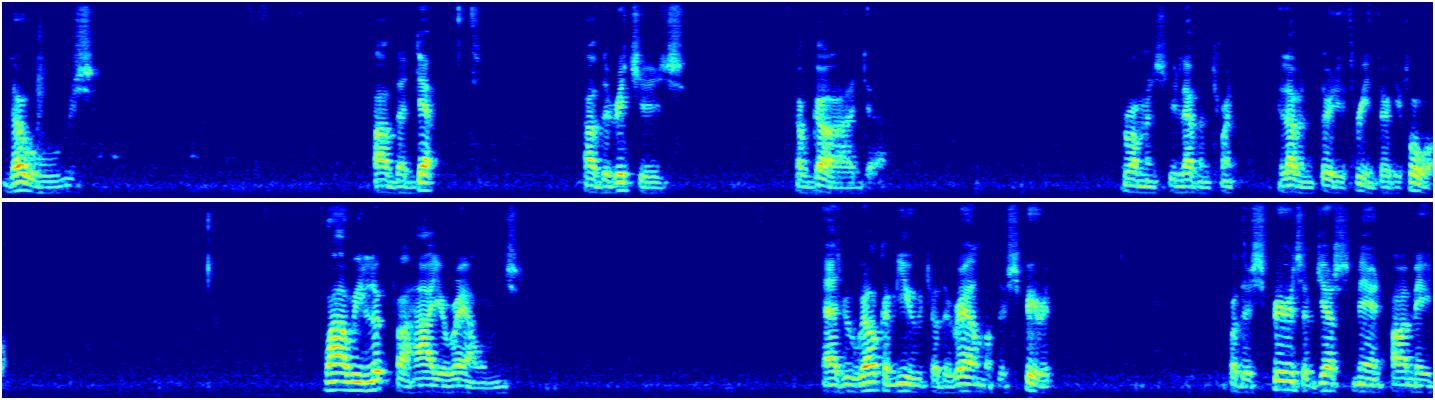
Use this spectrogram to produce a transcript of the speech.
those of the depth of the riches of God. Romans 11, 20, 11 33 and 34. While we look for higher realms, as we welcome you to the realm of the Spirit, for the spirits of just men are made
